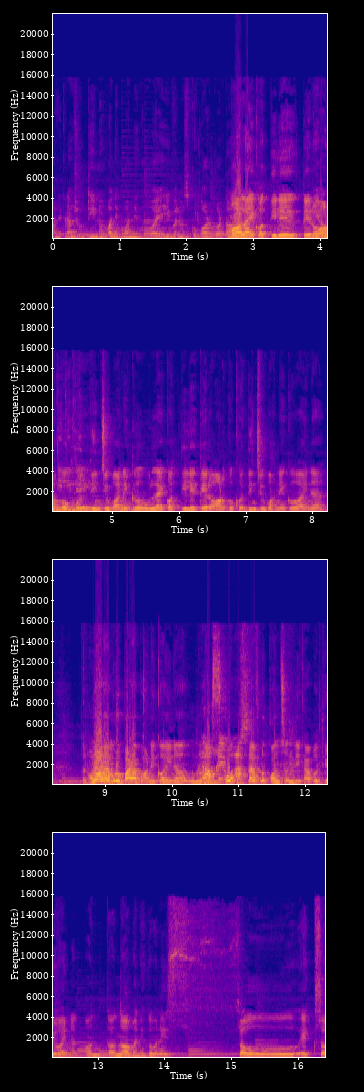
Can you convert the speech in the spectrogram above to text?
भनेको छुट्टिनु पनि भनेको है इभन उसको घरबाट। मलाई कतिले तेरो अर्को खोजिदिन्छु भनेको उसलाई कतिले तेरो अर्को खोजिदिन्छु भनेको होइन? तर नराम्रो पारा भनेको होइन उनीहरू राम्रै उसको होस्। आफ्नो आफ्नो कन्सर्न देखाएको थियो होइन? अन्त नभनेको पनि सौ एक सौ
